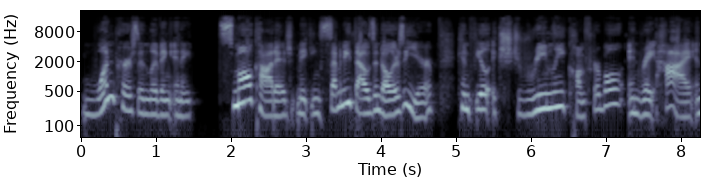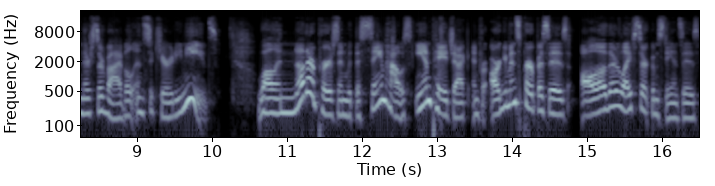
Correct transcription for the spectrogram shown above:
one person living in a small cottage making $70,000 a year can feel extremely comfortable and rate high in their survival and security needs. While another person with the same house and paycheck and for argument's purposes, all other life circumstances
